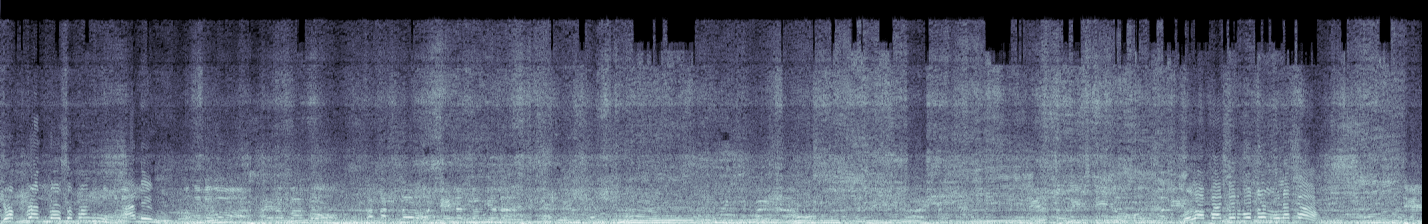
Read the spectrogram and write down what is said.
Gabran na sa pang anim. Pangatlo, semangat Bagyana. Wala pa, Sir Bondol, wala pa. Del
